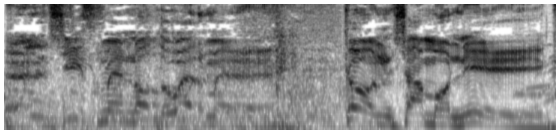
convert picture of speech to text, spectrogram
El chisme no duerme con Chamonix.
